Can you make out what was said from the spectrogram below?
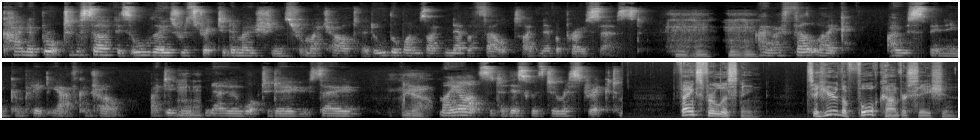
kind of brought to the surface all those restricted emotions from my childhood, all the ones I'd never felt, I'd never processed. Mm-hmm, mm-hmm. And I felt like I was spinning completely out of control. I didn't know what to do. So Yeah. my answer to this was to restrict Thanks for listening. To hear the full conversation,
